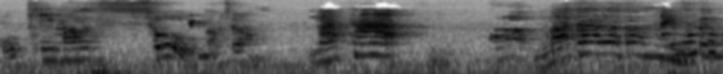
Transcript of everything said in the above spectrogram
おきましょう。なちゃん。また。あまたありがとう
